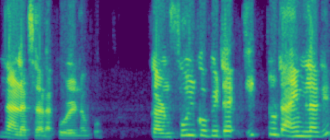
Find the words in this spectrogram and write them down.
নাড়াচাড়া করে নেব। কারণ ফুলকপিটা একটু টাইম লাগে।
